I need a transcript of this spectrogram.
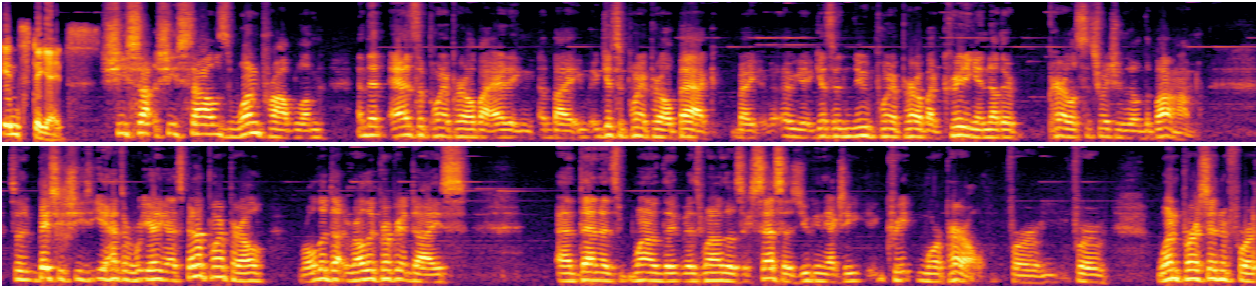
instigates. She so, she solves one problem and then adds the point of peril by adding by gets a point of peril back by uh, gets a new point of peril by creating another perilous situation of the bomb. So basically, she's you have to you got to spend a point of peril, roll the roll the appropriate dice, and then as one of the as one of those successes, you can actually create more peril for for one person, for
